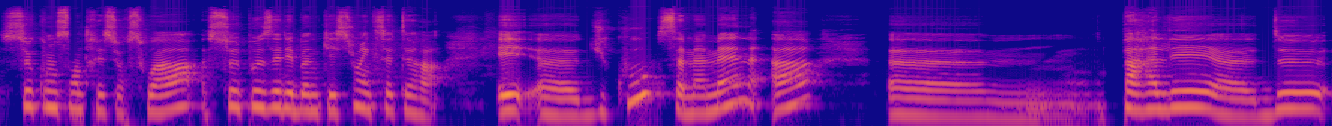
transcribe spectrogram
se concentrer sur soi, se poser les bonnes questions, etc. Et du coup, ça m'amène à parler de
